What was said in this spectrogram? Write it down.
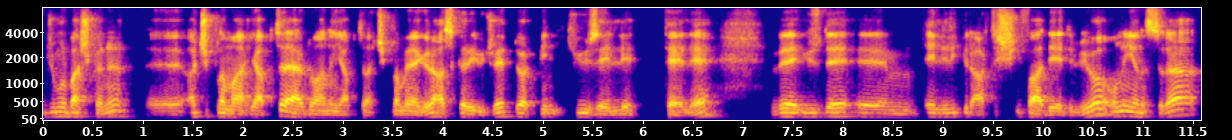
Cumhurbaşkanı e, açıklama yaptı. Erdoğan'ın yaptığı açıklamaya göre asgari ücret 4250 TL ve yüzde 50'lik bir artış ifade ediliyor. Onun yanı sıra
